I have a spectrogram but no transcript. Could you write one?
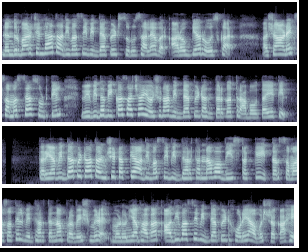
नंदुरबार जिल्ह्यात आदिवासी विद्यापीठ सुरू झाल्यावर आरोग्य रोजगार अशा अनेक समस्या सुटतील. विविध विकासाच्या योजना विद्यापीठ अंतर्गत राबवता येतील. तर या विद्यापीठात ऐंशी टक्के आदिवासी विद्यार्थ्यांना व वीस टक्के इतर समाजातील विद्यार्थ्यांना प्रवेश मिळेल म्हणून या भागात आदिवासी विद्यापीठ होणे आवश्यक आहे.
